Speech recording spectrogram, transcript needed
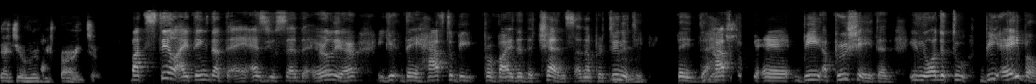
that you're referring to. but still i think that uh, as you said earlier you, they have to be provided a chance an opportunity they d- have to uh, be appreciated in order to be able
